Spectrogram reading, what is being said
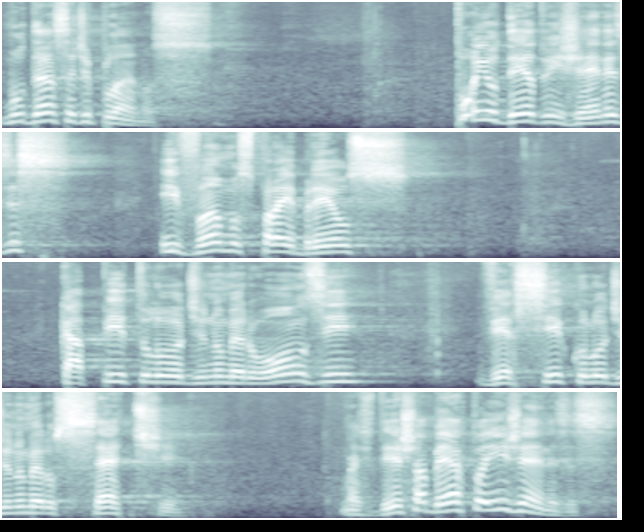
Mudança de planos. Põe o dedo em Gênesis e vamos para Hebreus, capítulo de número 11, versículo de número 7. Mas deixa aberto aí em Gênesis.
